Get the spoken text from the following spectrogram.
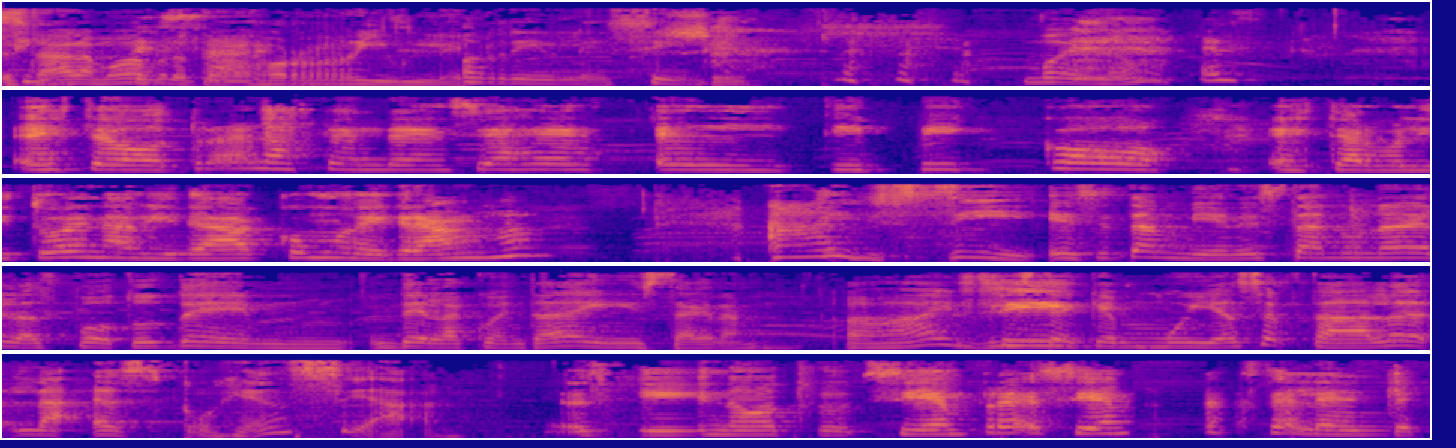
está a la moda, pero te ves horrible. Horrible, sí. Sí. Bueno, Este, otra de las tendencias es el típico este arbolito de Navidad como de granja. Ay, sí, ese también está en una de las fotos de, mm, de la cuenta de Instagram. Ay, Sí. que muy aceptada la, la escogencia. Sí, no, tú- siempre, siempre excelente.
